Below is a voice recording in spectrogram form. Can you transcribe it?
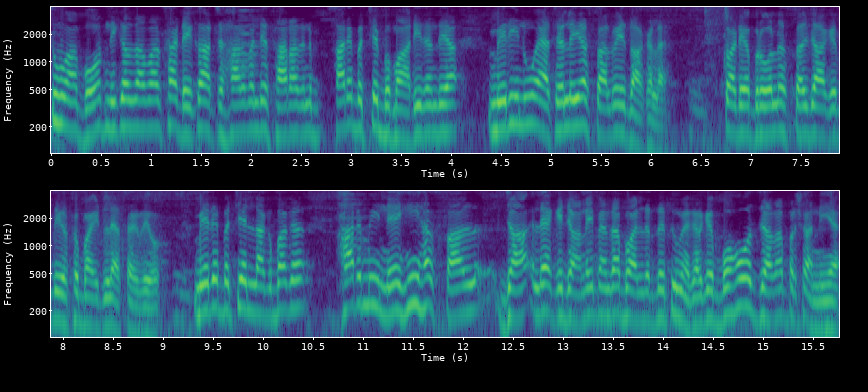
ਧੂਆਂ ਬਹੁਤ ਨਿਕਲਦਾ ਵਾ। ਸਾਡੇ ਘਰ 'ਚ ਹਰ ਵੇਲੇ ਸਾਰਾ ਦਿਨ ਸਾਰੇ ਬੱਚੇ ਬਿਮਾਰ ਹੀ ਰਹਿੰਦੇ ਆ। ਮੇਰੀ ਨੂੰ ਐਸੇ ਲਈ ਹਸਪਤਾਲ ਵਿੱਚ ਦਾਖਲ ਹੈ। ਤੁਹਾਡੇ ਅਬਰੋਲ ਹਸਪਤਾਲ ਜਾ ਕੇ ਤੁਸੀਂ ਉੱਥੋਂ ਬਾਈਟ ਲੈ ਸਕਦੇ ਹੋ। ਮੇਰੇ ਬੱਚੇ ਲਗਭਗ ਹਰ ਮਹੀਨੇ ਹੀ ਹਸਪਤਾਲ ਜਾ, ਲੈ ਕੇ ਜਾਣਾ ਹੀ ਪੈਂਦਾ ਬੋਇਲਰ ਦੇ ਧੂਏ ਕਰਕੇ। ਬਹੁਤ ਜ਼ਿਆਦਾ ਪਰੇਸ਼ਾਨੀ ਹੈ।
